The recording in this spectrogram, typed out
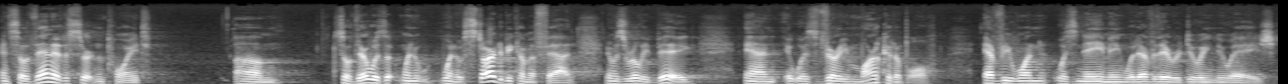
and so then at a certain point, um, so there was, a, when, when it started to become a fad, and it was really big, and it was very marketable. Everyone was naming whatever they were doing New Age.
